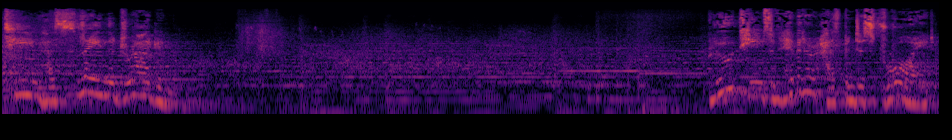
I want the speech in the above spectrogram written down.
Team has slain the dragon. Blue team's inhibitor has been destroyed.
